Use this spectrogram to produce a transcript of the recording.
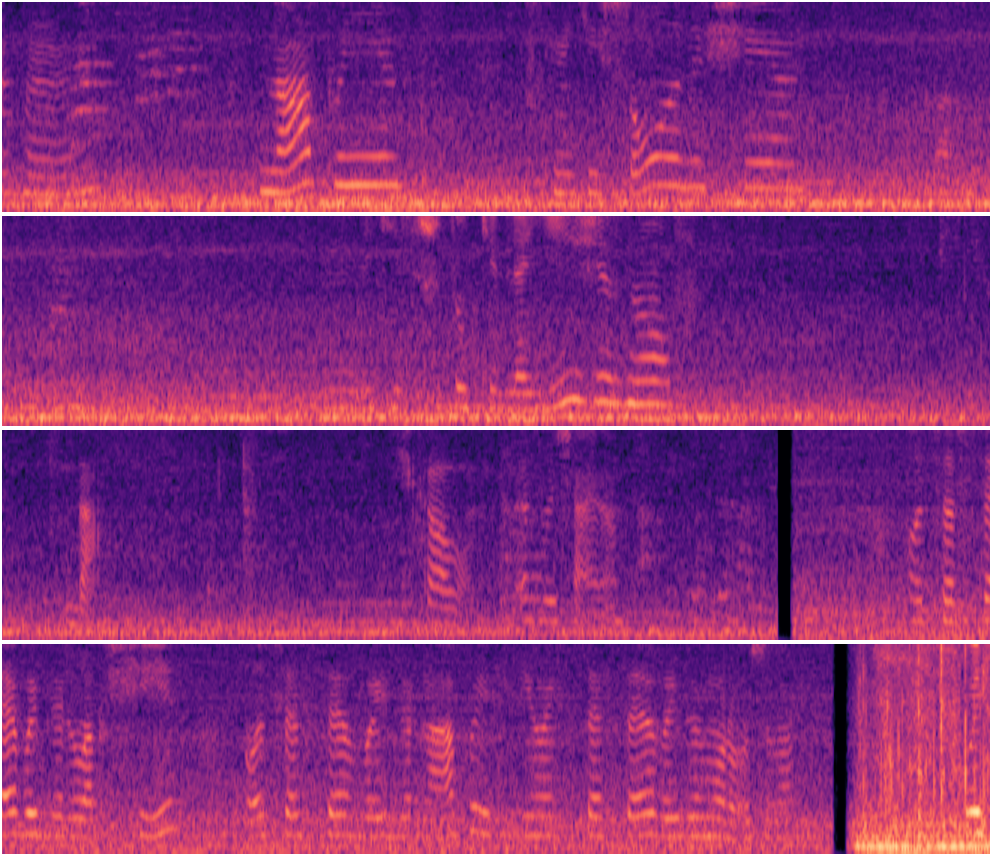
Угу. Напої. Якісь солодощі. М, Якісь штуки для їжі знов. Цікаво, звичайно. Оце все вибір лапші, оце все вибір напоїв і ось це все вибір морозива. Ось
